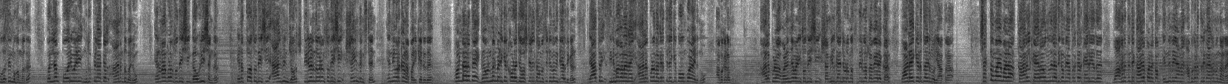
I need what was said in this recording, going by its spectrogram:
മുഹസിൻ മുഹമ്മദ് കൊല്ലം പോരുവഴി മുതുപ്പിലാക്കൽ ആനന്ദ് മനു എറണാകുളം സ്വദേശി ഗൗരി ശങ്കർ എടത്വ സ്വദേശി ആൽവിൻ ജോർജ് തിരുവനന്തപുരം സ്വദേശി ഷെയ്ൻ ഡെൻസ്റ്റൻ എന്നിവർക്കാണ് പരിക്കേറ്റത്. വണ്ടാനത്തെ ഗവൺമെന്റ് മെഡിക്കൽ കോളേജ് ഹോസ്റ്റലിൽ താമസിക്കുന്ന വിദ്യാർത്ഥികൾ രാത്രി സിനിമ കാണാനായി ആലപ്പുഴ നഗരത്തിലേക്ക് പോകുമ്പോഴായിരുന്നു അപകടം. ആലപ്പുഴ വഴഞ്ഞവഴി സ്വദേശി ഷമീൽ ഖാന്റെ ഉടമസ്ഥതയിലുള്ള തവേരക്കാർ വാടകയ്ക്കെടുത്തായിരുന്നു യാത്ര. ശക്തമായ മഴ കാറിൽ കയറാവുന്നതിലധികം യാത്രക്കാർ കയറിയത് വാഹനത്തിന്റെ കാലപ്പഴക്കം എന്നിവയാണ് അപകടത്തിന് കാരണമെന്നാണ്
